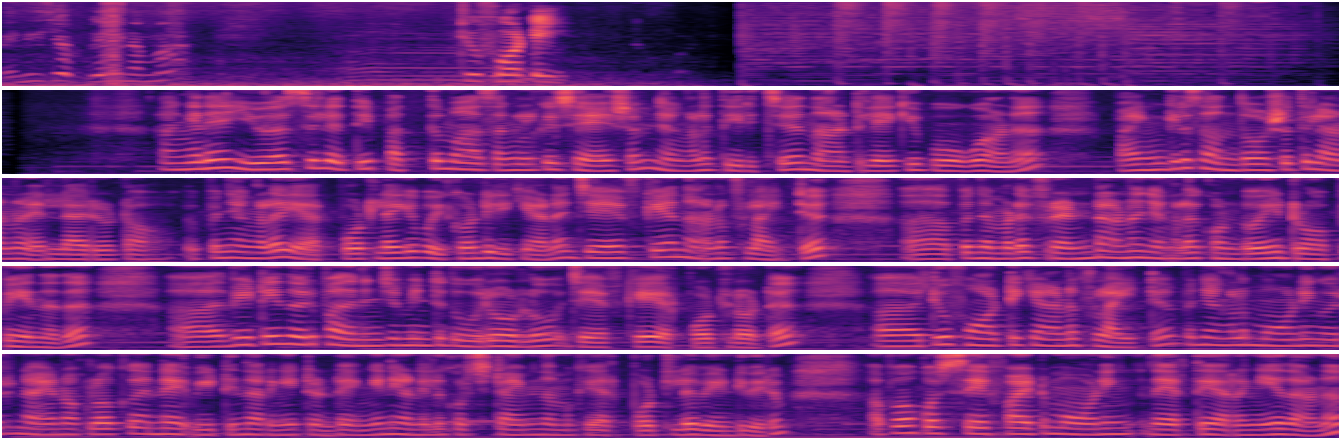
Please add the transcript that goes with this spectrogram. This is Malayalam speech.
వెనీషియా ప్లేన్ అమ్మా టూ ఫార్టీ അങ്ങനെ യു എസിലെത്തി പത്ത് മാസങ്ങൾക്ക് ശേഷം ഞങ്ങൾ തിരിച്ച് നാട്ടിലേക്ക് പോകുവാണ്. ഭയങ്കര സന്തോഷത്തിലാണ് എല്ലാവരും കേട്ടോ ഇപ്പം ഞങ്ങൾ എയർപോർട്ടിലേക്ക് പോയിക്കൊണ്ടിരിക്കുകയാണ്. ജെ എഫ് കെ എന്നാണ് ഫ്ലൈറ്റ്. അപ്പം നമ്മുടെ ഫ്രണ്ടാണ് ഞങ്ങളെ കൊണ്ടുപോയി ഡ്രോപ്പ് ചെയ്യുന്നത്. വീട്ടിൽ നിന്ന് ഒരു പതിനഞ്ച് മിനിറ്റ് ദൂരമേ ഉള്ളൂ ജെ എഫ് കെ എയർപോർട്ടിലോട്ട്. ടു ഫോർട്ടിക്കാണ് ഫ്ലൈറ്റ്. അപ്പം ഞങ്ങൾ മോർണിംഗ് ഒരു നയൻ ഒ ക്ലോക്ക് തന്നെ വീട്ടിൽ നിന്ന് ഇറങ്ങിയിട്ടുണ്ട്. എങ്ങനെയാണെങ്കിലും കുറച്ച് ടൈം നമുക്ക് എയർപോർട്ടിൽ വേണ്ടി വരും. അപ്പോൾ കുറച്ച് സേഫായിട്ട് മോർണിംഗ് നേരത്തെ ഇറങ്ങിയതാണ്.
